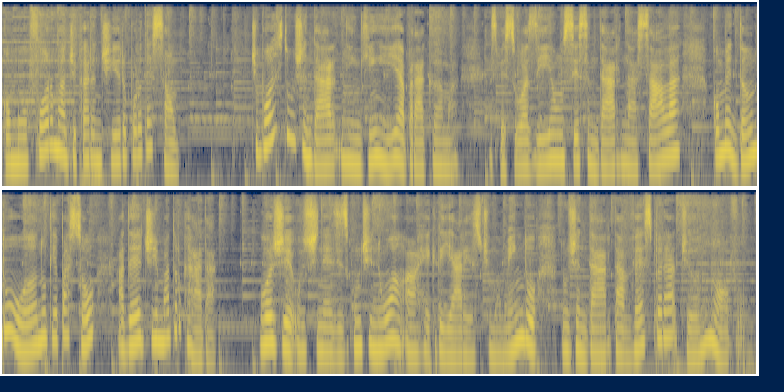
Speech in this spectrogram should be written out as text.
como forma de garantir proteção. Depois do jantar, ninguém ia para a cama. As pessoas iam se sentar na sala, comentando o ano que passou até de madrugada. Hoje, os chineses continuam a recriar este momento no jantar da véspera de Ano Novo.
